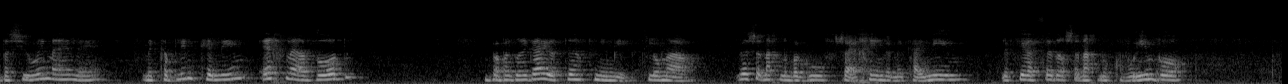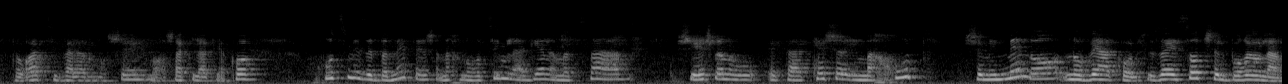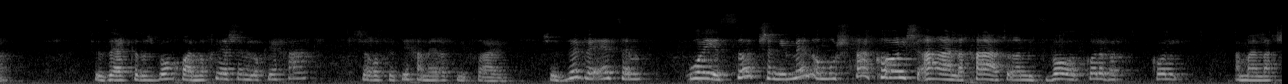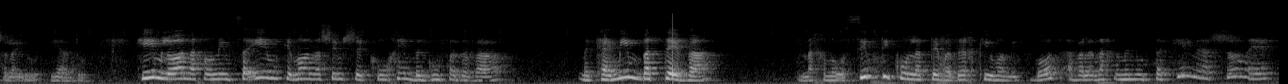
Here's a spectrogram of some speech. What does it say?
בשיעורים האלה מקבלים כלים איך לעבוד במדרגה יותר פנימית. כלומר, זה שאנחנו בגוף שייכים ומקיימים לפי הסדר שאנחנו קבועים בו, תורה ציווה לנו משה, מורשה קהילת יעקב. חוץ מזה, בנפש אנחנו רוצים להגיע למצב שיש לנו את הקשר עם החוט שממנו נובע הכל, שזה היסוד של בורא עולם. שזה הקדוש ברוך הוא, אנוכי השם אלוקיך, אשר הוצאתיך מארץ מצרים. שזה בעצם, הוא היסוד שממנו מושפע כל שאר ההלכה, של המצוות, כל, הב... כל המהלך של היהדות. כי אם לא, אנחנו נמצאים כמו אנשים שכרוכים בגוף הדבר, מקיימים בטבע, אנחנו עושים תיקון לטבע דרך קיום המצוות, אבל אנחנו מנותקים מהשורש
